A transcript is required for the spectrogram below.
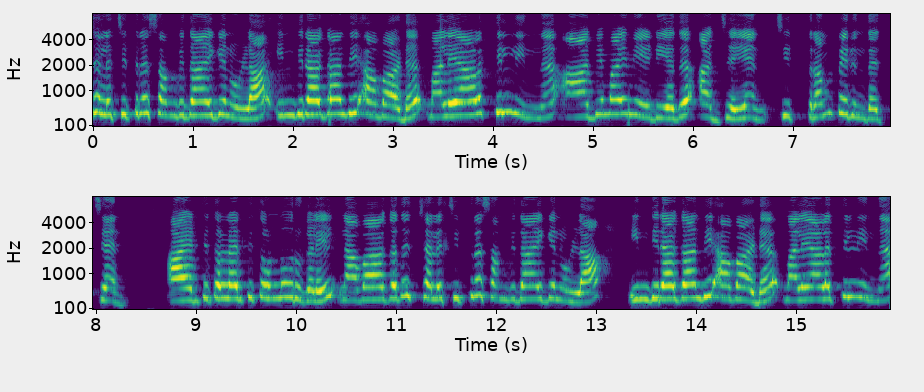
ചലച്ചിത്ര സംവിധായകനുള്ള ഇന്ദിരാഗാന്ധി അവാർഡ് മലയാളത്തിൽ നിന്ന് ആദ്യമായി നേടിയത് അജയൻ. ചിത്രം പെരുന്തച്ചൻ. ആയിരത്തി തൊള്ളായിരത്തി തൊണ്ണൂറുകളിൽ നവാഗത ചലച്ചിത്ര സംവിധായകനുള്ള ഇന്ദിരാഗാന്ധി അവാർഡ് മലയാളത്തിൽ നിന്ന്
